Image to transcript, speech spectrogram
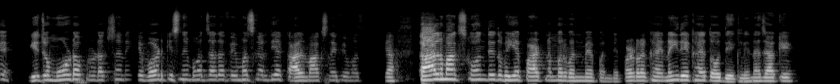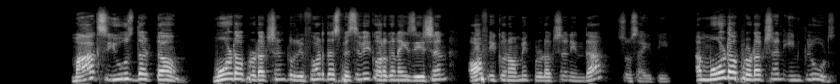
ये जो मोड ऑफ़ प्रोडक्शन है, ये वर्ड किसने बहुत ज़्यादा फ़ेमस कर दिया? काल मार्क्स ने फ़ेमस किया काल मार्क्स कौन थे? तो भैया पार्ट नंबर वन में अपन पढ़ रखा है। नहीं देखा है तो देख लेना जाके। Marx use the term mode of production to refer the specific organisation of economic production in the society mode of production includes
